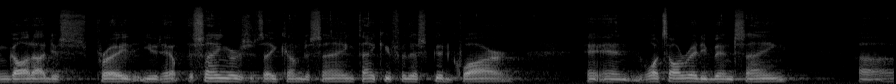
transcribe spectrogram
And God, I just pray that you'd help the singers as they come to sing. Thank you for this good choir and, what's already been sang. Uh,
